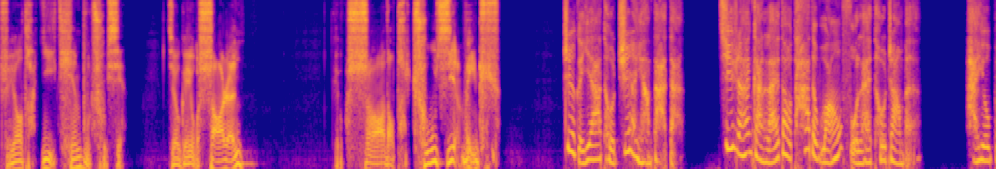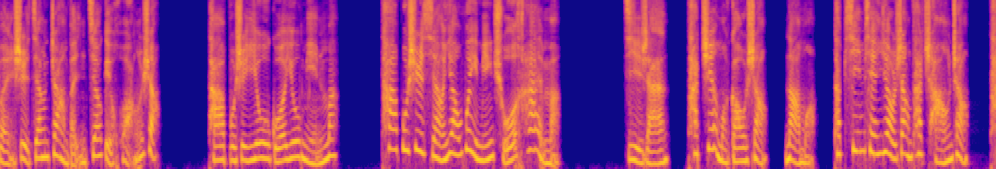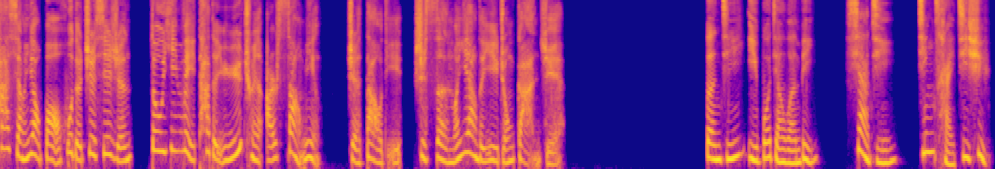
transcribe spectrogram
只要他一天不出现，就给我杀人，给我杀到他出现为止。这个丫头这样大胆，居然敢来到他的王府来偷账本，还有本事将账本交给皇上。他不是忧国忧民吗？他不是想要为民除害吗？既然他这么高尚，那么他偏偏要让他尝尝。他想要保护的这些人都因为他的愚蠢而丧命，这到底是怎么样的一种感觉？本集已播讲完毕，下集精彩继续。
